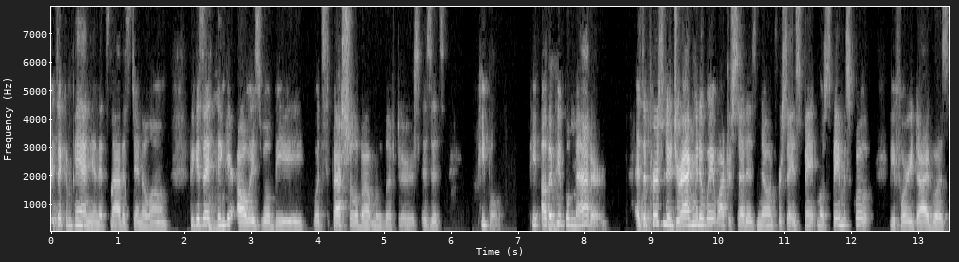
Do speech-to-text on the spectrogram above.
It's a companion. It's not a standalone because I mm think it always will be. What's special about Mood Lifters is it's people. Other mm people matter. As a person who dragged me to Weight Watchers said is known for saying his fam- most famous quote before he died was,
